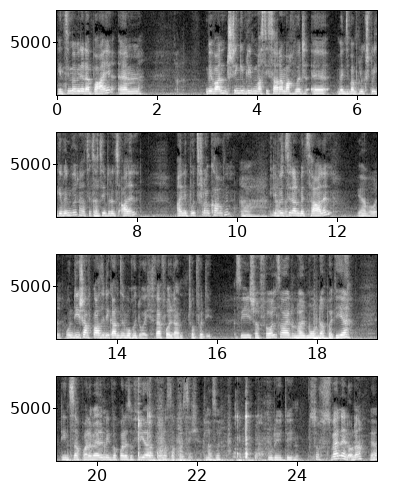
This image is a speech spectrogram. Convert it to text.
Jetzt sind wir wieder dabei. Ähm, wir waren stehen geblieben, was die Sarah machen wird, äh, wenn sie beim Glücksspiel gewinnen wird. Hat sie gesagt, sie wird uns allen eine Putzfrau kaufen. Ah, Die wird sie dann bezahlen Jawohl. und die schafft quasi die ganze Woche durch. Das wäre voll dein Job für die. Sie schafft Vollzeit und halt Montag bei dir. Dienstag bei der Mel, Mittwoch bei der Sophia, Donnerstag bei sich. Klasse. Gute Idee. Doch- Das wäre nett, oder? Ja.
